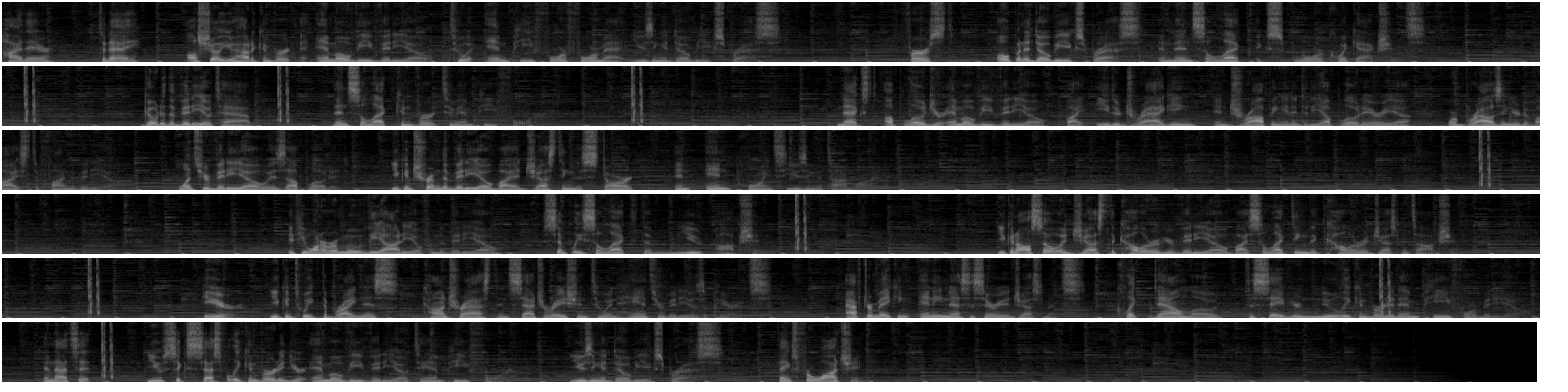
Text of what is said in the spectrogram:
Hi there. Today, I'll show you how to convert an MOV video to an MP4 format using Adobe Express. First, open Adobe Express and then select Explore Quick Actions. Go to the Video tab, then select Convert to MP4. Next, upload your MOV video by either dragging and dropping it into the upload area or browsing your device to find the video. Once your video is uploaded, you can trim the video by adjusting the start and end points using the timeline. If you want to remove the audio from the video, simply select the Mute option. You can also adjust the color of your video by selecting the Color Adjustments option. Here, you can tweak the brightness, contrast, and saturation to enhance your video's appearance. After making any necessary adjustments, click Download to save your newly converted MP4 video. And that's it. You've successfully converted your MOV video to MP4 using Adobe Express. Thanks for watching.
